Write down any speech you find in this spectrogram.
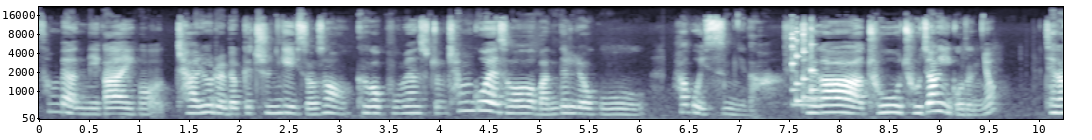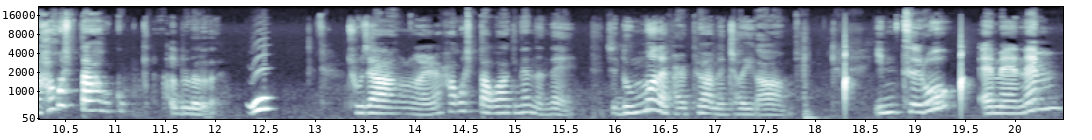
선배 언니가 이거 자료를 몇 개 준 게 있어서 그거 보면서 좀 참고해서 만들려고 하고 있습니다. 제가 조 조장이거든요. 제가 하고 싶다 하고 꼭 조장을 하고 싶다고 하긴 했는데 이제 논문을 발표하면 저희가 인트로, M&M,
